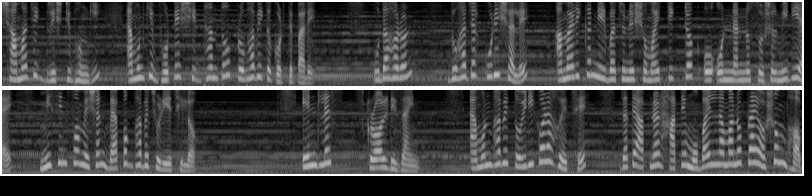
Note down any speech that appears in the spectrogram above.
সামাজিক দৃষ্টিভঙ্গি, এমনকি ভোটের সিদ্ধান্তও প্রভাবিত করতে পারে। উদাহরণ দু হাজার কুড়ি সালে আমেরিকান নির্বাচনের সময় টিকটক ও অন্যান্য সোশ্যাল মিডিয়ায় মিসইনফরমেশন ব্যাপকভাবে ছড়িয়েছিল। Endless scroll design. এমনভাবে তৈরি করা হয়েছে যাতে আপনার হাতে মোবাইল নামানো প্রায় অসম্ভব।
